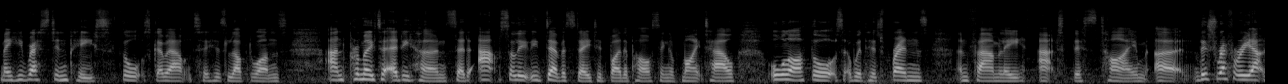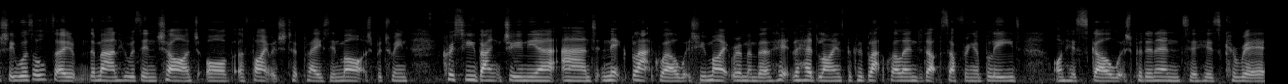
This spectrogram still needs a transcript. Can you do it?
May he rest in peace. Thoughts go out to his loved ones. And promoter Eddie Hearn said, absolutely devastated by the passing of Mike Towell. All our thoughts are with his friends and family at this time. Uh, this referee actually was also the man who was in charge of a fight which took place in March between Chris Eubank Jr. and Nick Blackwell, which you might remember hit the headlines because Blackwell ended up suffering a bleed on his skull, which put an end to his career.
